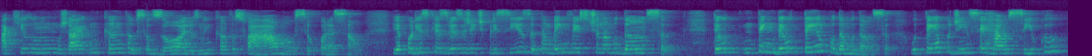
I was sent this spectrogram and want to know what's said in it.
Aquilo não já encanta os seus olhos, não encanta a sua alma, o seu coração. E é por isso que às vezes a gente precisa também investir na mudança, ter, entender o tempo da mudança, o tempo de encerrar um ciclo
